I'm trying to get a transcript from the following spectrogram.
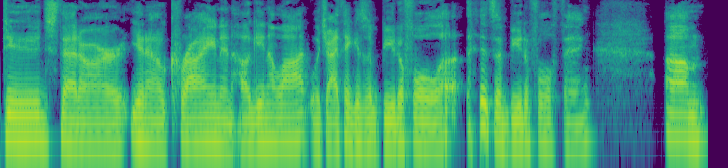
dudes that are you know crying and hugging a lot which i think is a beautiful uh, it's a beautiful thing. Um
